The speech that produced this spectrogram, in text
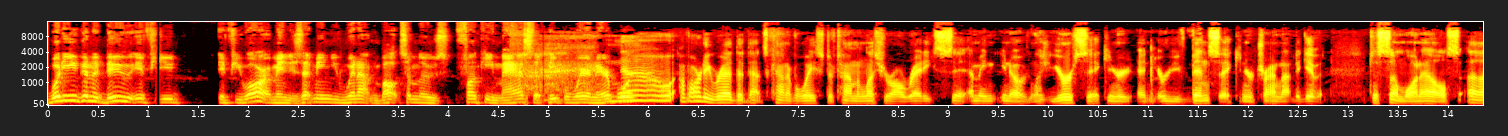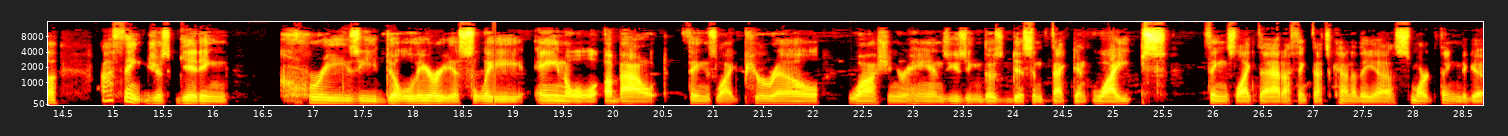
What are you going to do if you if you are? I mean, does that mean you went out and bought some of those funky masks that people wear in the airport? No, I've already read that that's kind of a waste of time unless you're already sick. I mean, you know, unless you're sick and you're and or you've been sick and you're trying not to give it to someone else. Uh, I think just getting crazy, deliriously anal about things like Purell, washing your hands, using those disinfectant wipes, things like that. I think that's kind of the uh, smart thing to go,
